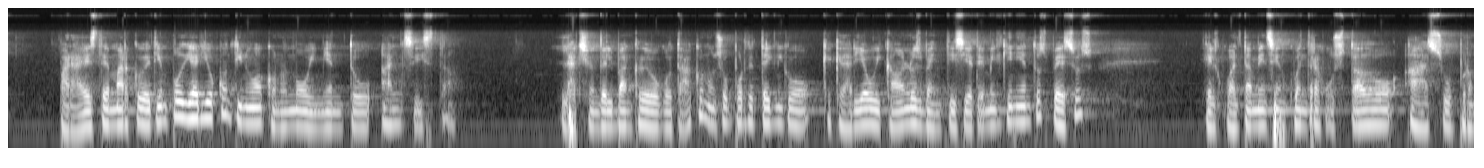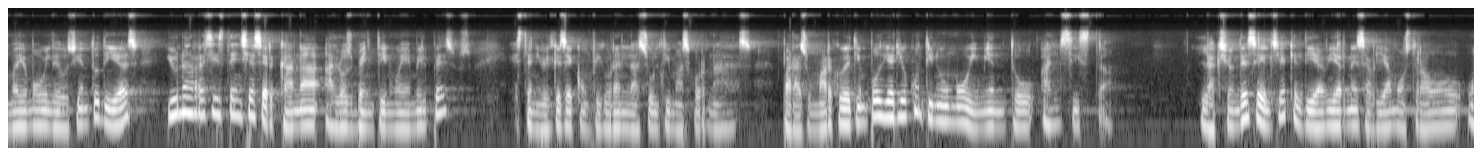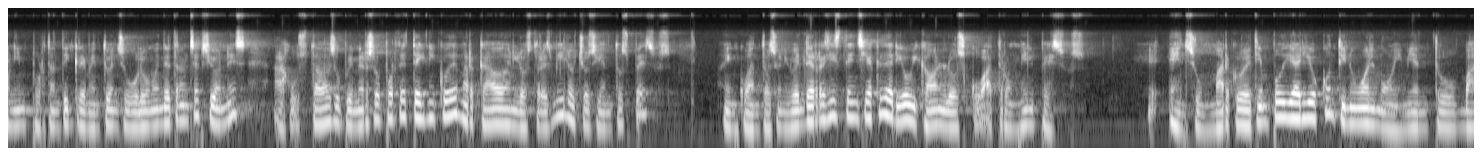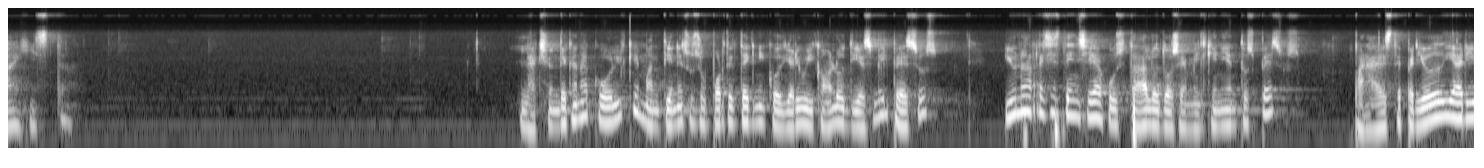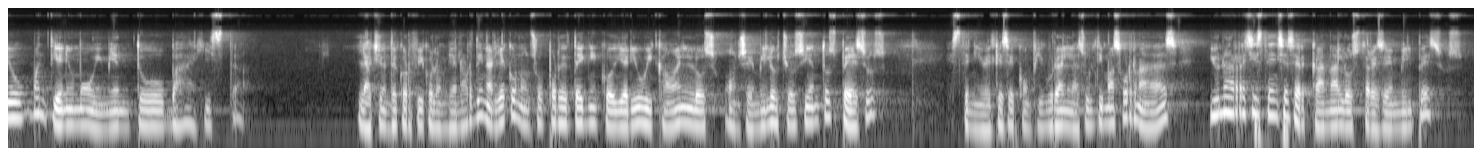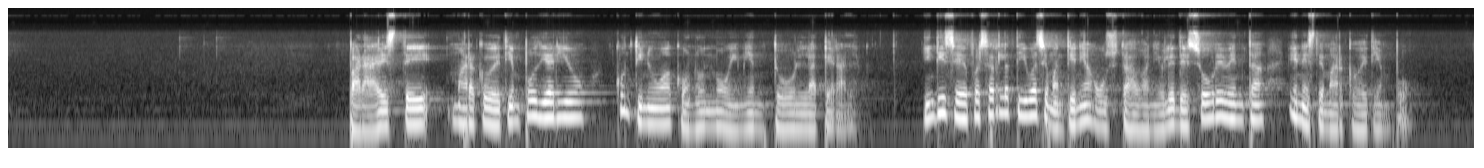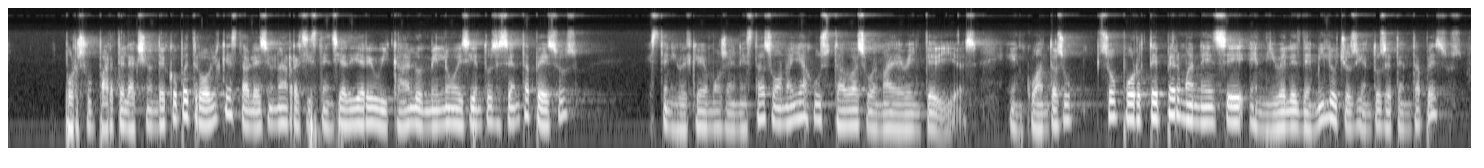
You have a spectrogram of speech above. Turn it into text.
Para este marco de tiempo diario continúa con un movimiento alcista. La acción del Banco de Bogotá con un soporte técnico que quedaría ubicado en los 27.500 pesos, el cual también se encuentra ajustado a su promedio móvil de 200 días y una resistencia cercana a los 29 mil pesos, este nivel que se configura en las últimas jornadas. Para su marco de tiempo diario continúa un movimiento alcista. La acción de Celsia, que el día viernes habría mostrado un importante incremento en su volumen de transacciones, ajustado a su primer soporte técnico demarcado en los 3.800 pesos. En cuanto a su nivel de resistencia, quedaría ubicado en los 4.000 pesos. En su marco de tiempo diario continúa el movimiento bajista. La acción de Canacol, que mantiene su soporte técnico diario ubicado en los 10 mil pesos y una resistencia ajustada a los 12.500 pesos. Para este periodo diario mantiene un movimiento bajista. La acción de Corfi Colombiana Ordinaria con un soporte técnico diario ubicado en los 11.800 pesos este nivel que se configura en las últimas jornadas y una resistencia cercana a los 13 mil pesos. Para este marco de tiempo diario continúa con un movimiento lateral. Índice de fuerza relativa se mantiene ajustado a niveles de sobreventa en este marco de tiempo. Por su parte, la acción de Ecopetrol, que establece una resistencia diaria ubicada en los 1.960 pesos, este nivel que vemos en esta zona y ajustado a su EMA de 20 días. En cuanto a su soporte, permanece en niveles de 1.870 pesos.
